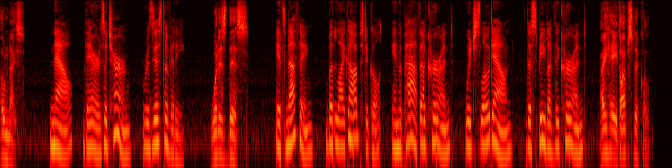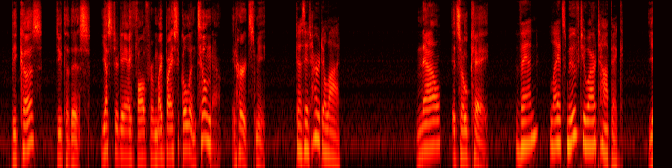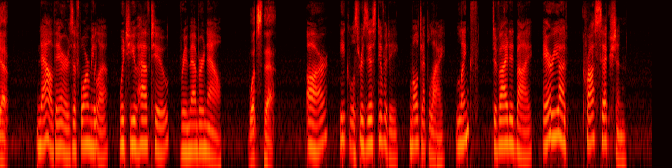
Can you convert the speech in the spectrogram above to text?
Oh, nice. Now, there's a term, resistivity. What is this? It's nothing but like obstacle in the path of current, which slow down the speed of the current. I hate obstacle because, due to this, yesterday I fall from my bicycle until now. It hurts me. Does it hurt a lot? Now, it's okay. Then, let's move to our topic. Yep. Now there's a formula, which you have to remember now. What's that? R equals resistivity, multiply length, divided by area of cross section.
